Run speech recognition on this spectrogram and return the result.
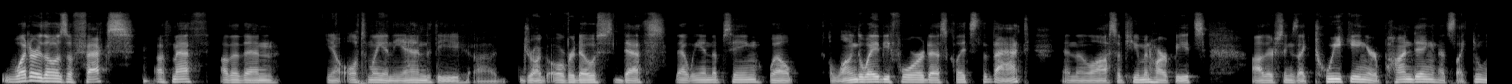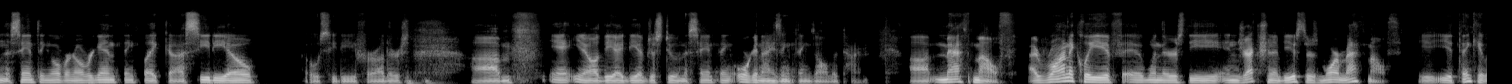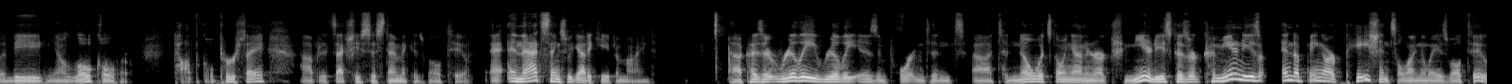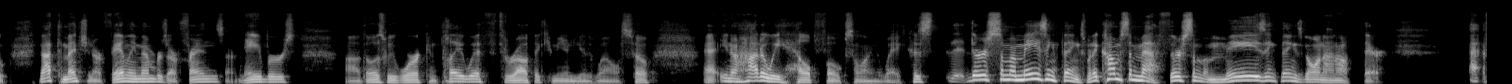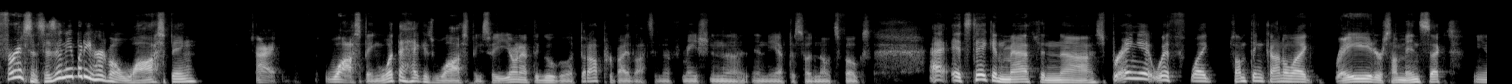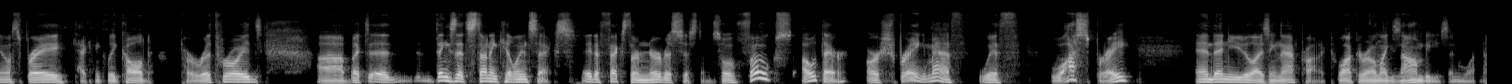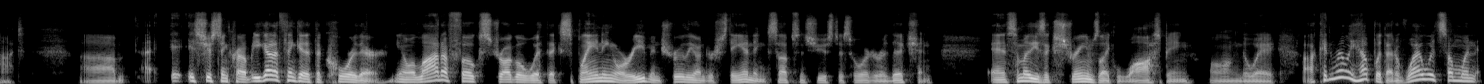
What are those effects of meth other than, you know, ultimately in the end, the uh, drug overdose deaths that we end up seeing? Well, along the way before it escalates to that and the loss of human heartbeats, uh, there's things like tweaking or punding. That's like doing the same thing over and over again. Think like uh, CDO, OCD for others um, and, you know the idea of just doing the same thing organizing things all the time. Uh, meth mouth. Ironically if uh, when there's the injection abuse there's more meth mouth. You, would think it would be you know local or topical per se uh, but it's actually systemic as well too. And that's things we got to keep in mind because uh, it really, really is important and uh, to know what's going on in our communities because our communities end up being our patients along the way as well too. Not to mention our family members, our friends, our neighbors, uh, those we work and play with throughout the community as well. So, uh, you know, how do we help folks along the way? Because th- there's some amazing things when it comes to meth. There's some amazing things going on out there. Uh, for instance, has anybody heard about wasping? All right, wasping. What the heck is wasping? So you don't have to Google it, but I'll provide lots of information in the in the episode notes, folks. Uh, it's taking meth and uh, spraying it with like something kind of like Raid or some insect, you know, spray, technically called pyrethroids uh, but uh, things that stun and kill insects. It affects their nervous system. So folks out there are spraying meth with wasp spray and then utilizing that product, walking around like zombies and whatnot. Um, it, it's just incredible. You got to think it at the core there. You know, a lot of folks struggle with explaining or even truly understanding substance use disorder addiction. And some of these extremes, like wasping along the way, uh, can really help with that. Of why would someone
